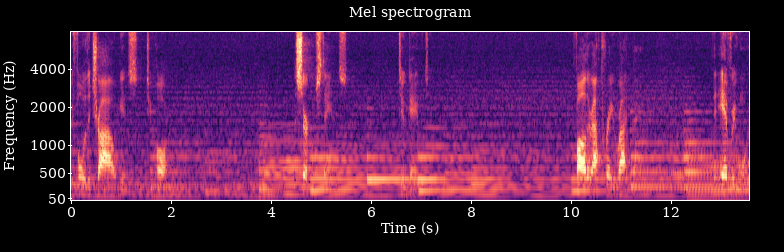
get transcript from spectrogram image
before the trial gets too hard, the circumstance too damaging. Father, I pray right now that everyone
